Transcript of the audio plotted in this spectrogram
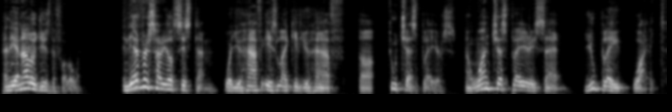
And the analogy is the following. In the adversarial system, what you have is like if you have uh, two chess players, and one chess player is said, You play white,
